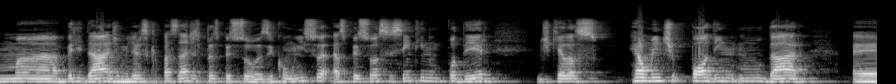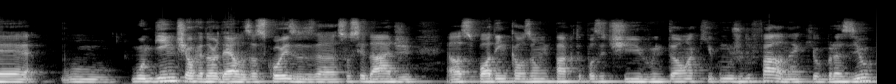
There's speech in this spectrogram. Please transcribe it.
uma habilidade, melhores capacidades para as pessoas e com isso as pessoas se sentem no poder de que elas realmente podem mudar é, o, o ambiente ao redor delas, as coisas, a sociedade, elas podem causar um impacto positivo. Então, aqui, como o Júlio fala, né, que o Brasil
